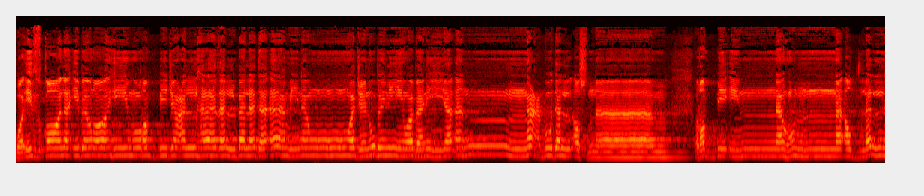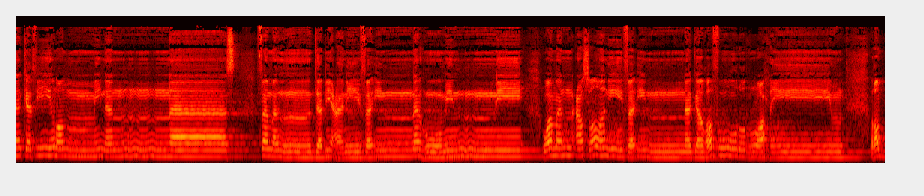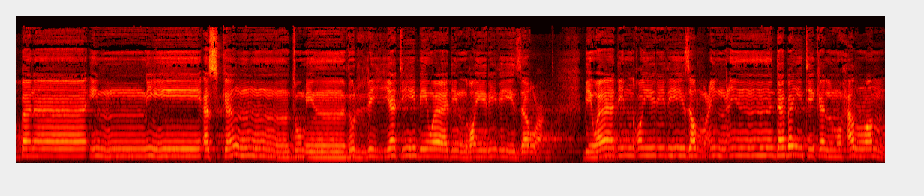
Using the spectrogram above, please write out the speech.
واذ قال إبراهيم رب اجعل هذا البلد امنا واجنبني وبني ان نعبد الاصنام. رب انهن اضللن كثيرا من الناس. فمن تبعني فانه مني. ومن عصاني فانك غفور رحيم. ربنا اني اسكنت من ذريتي بواد غير ذي زرع بواد غير ذي زرع عند بيتك المحرم.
